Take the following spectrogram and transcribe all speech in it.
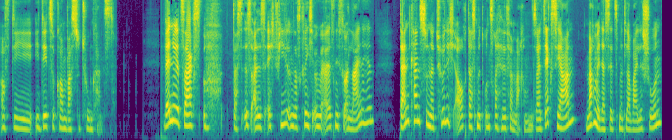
auf die Idee zu kommen, was du tun kannst. Wenn du jetzt sagst, das ist alles echt viel und das kriege ich irgendwie alles nicht so alleine hin, dann kannst du natürlich auch das mit unserer Hilfe machen. Seit sechs Jahren machen wir das jetzt mittlerweile schon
